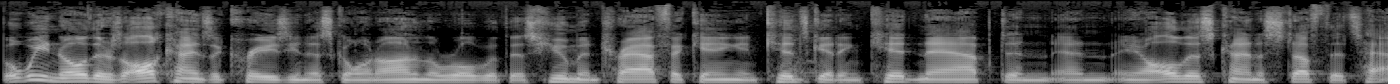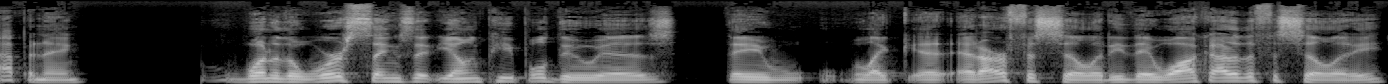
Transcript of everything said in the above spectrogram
but we know there's all kinds of craziness going on in the world with this human trafficking and kids getting kidnapped and and you know all this kind of stuff that's happening. One of the worst things that young people do is they like at, at our facility, they walk out of the facility,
